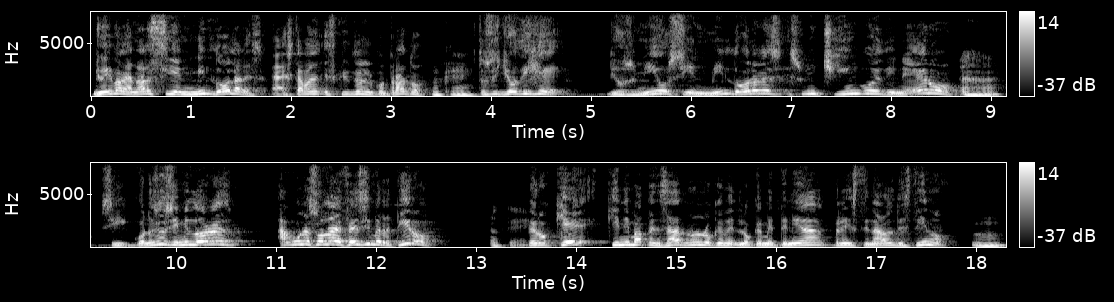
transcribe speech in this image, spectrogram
yo iba a ganar 100 mil dólares. Ah, Estaba escrito en el contrato. Ok. Entonces yo dije, Dios mío, 100 mil dólares es un chingo de dinero. Ajá. Si con esos 100 mil dólares hago una sola defensa y me retiro. Ok. Pero ¿qué, ¿quién iba a pensar no? lo, que me, lo que me tenía predestinado el destino? Ujú.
